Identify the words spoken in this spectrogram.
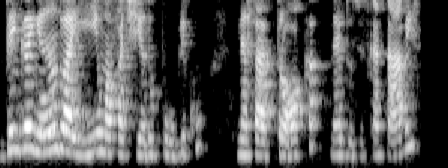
vem ganhando aí uma fatia do público nessa troca né, dos descartáveis.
